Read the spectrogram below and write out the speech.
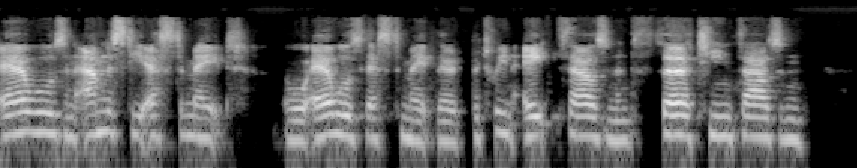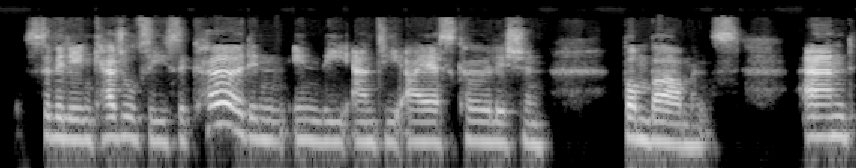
Airwars and amnesty estimate or Airwars estimate that between 8000 and 13000 civilian casualties occurred in in the anti-is coalition bombardments. And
